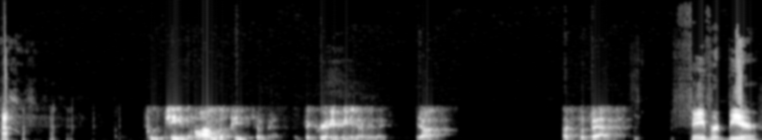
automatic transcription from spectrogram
poutine on the pizza, man. With the gravy and everything. Yeah, that's the best. Favorite beer?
